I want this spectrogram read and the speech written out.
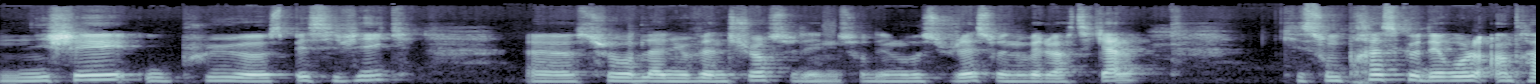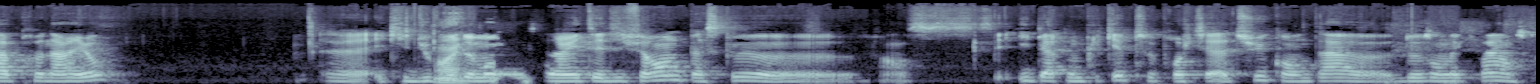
nichés ou plus euh, spécifiques euh, sur de la new venture, sur des, sur des nouveaux sujets, sur des nouvelles verticales, qui sont presque des rôles intrapreneuriaux euh, et qui du coup demandent une personnalité différente parce que euh, c'est hyper compliqué de se projeter là-dessus quand tu as euh, deux ans d'expérience.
